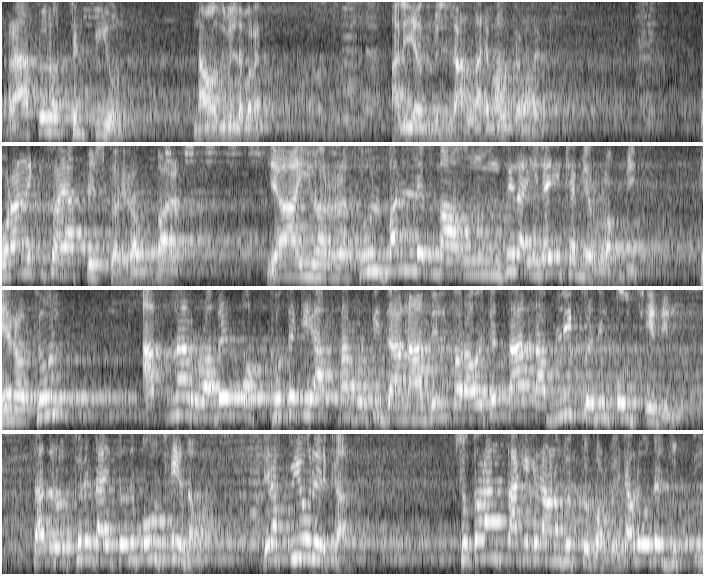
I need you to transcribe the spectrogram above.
রাসূল হচ্ছেন পিওন। নওয়াজবিল্লাহ বলেন। আলিয়াজবিল্লাহ, আল্লাহ হেফাজত আমাদেরকে। কোরআনে কিছু আয়াত পেশ করে রব্বার ইয়া আইয়ুহার রাসূল, বাল্লিগ মা উনজিলা ইলাইকা মির রাব্বিক। হে রাসূল, আপনার রবের পক্ষ থেকে আপনার প্রতি যা নাজিল করা হয়েছে তা তাবলিগ করে দিন, পৌঁছিয়ে দিন। তাহলে রসুলের দায়িত্ব হচ্ছে পৌঁছিয়ে দেওয়া। যেটা পিয়নের কাজ। সুতরাং তাকে কেন আনুগত্য করবে? এটা হলো ওদের যুক্তি।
